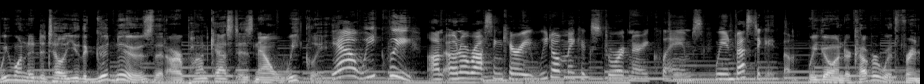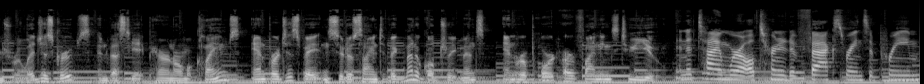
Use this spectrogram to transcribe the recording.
We wanted to tell you the good news that our podcast is now weekly. Yeah, weekly. On Ono, Ross, and Carrie, we don't make extraordinary claims, we investigate them. We go undercover with fringe religious groups, investigate paranormal claims, and participate in pseudoscientific medical treatments and report our findings to you. In a time where alternative facts reign supreme,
